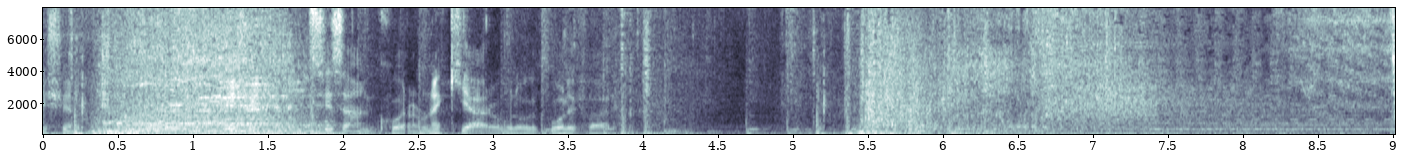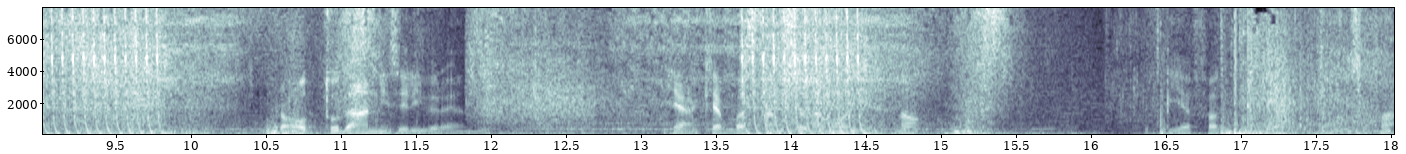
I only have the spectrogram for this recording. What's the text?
Invece no. Invece non si sa ancora, non è chiaro quello che vuole fare. Però 8 danni se li prende. È anche abbastanza da morire, no? Che gli ha fatto cosa fa?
